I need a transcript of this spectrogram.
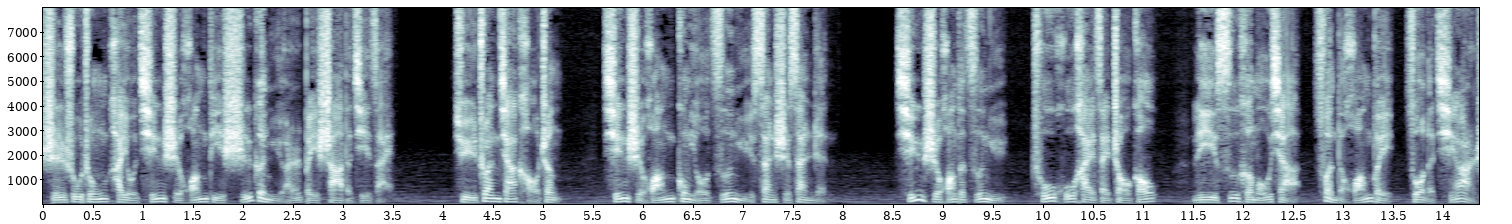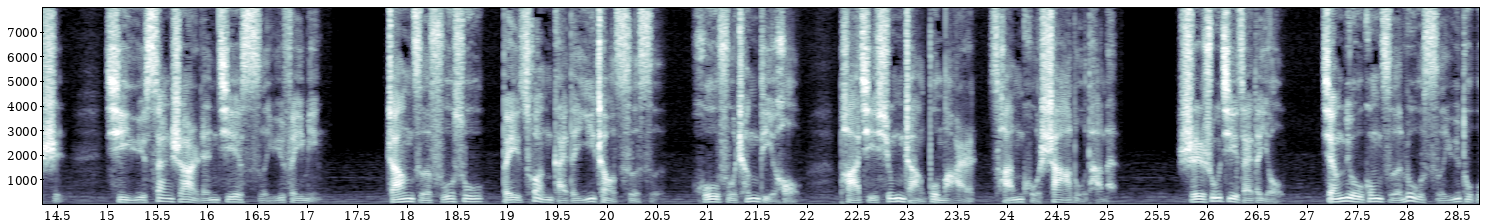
史书中还有秦始皇帝十个女儿被杀的记载。据专家考证，秦始皇共有子女三十三人。秦始皇的子女除胡亥在赵高、李斯和谋下篡的皇位做了秦二世，其余三十二人皆死于非命。长子扶苏被篡改的遗诏赐死，胡父称帝后，怕其兄长不满而残酷杀戮他们。史书记载的有：将六公子戮死于度，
